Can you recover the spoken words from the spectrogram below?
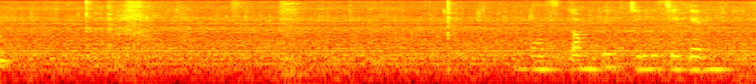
Complete chilli chicken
